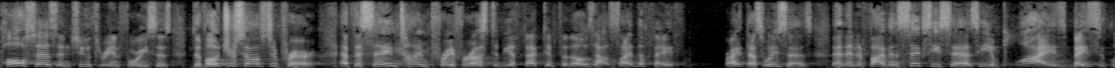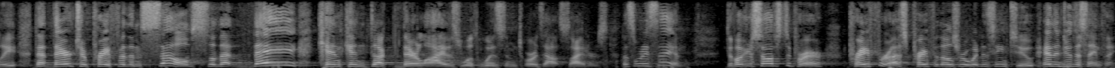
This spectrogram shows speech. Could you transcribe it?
Paul says in 2, 3, and 4, he says, Devote yourselves to prayer. At the same time, pray for us to be effective to those outside the faith. Right? That's what he says. And then in 5 and 6, he says, he implies basically that they're to pray for themselves so that they can conduct their lives with wisdom towards outsiders. That's what he's saying. Devote yourselves to prayer, pray for us, pray for those we're witnessing to, and then do the same thing.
